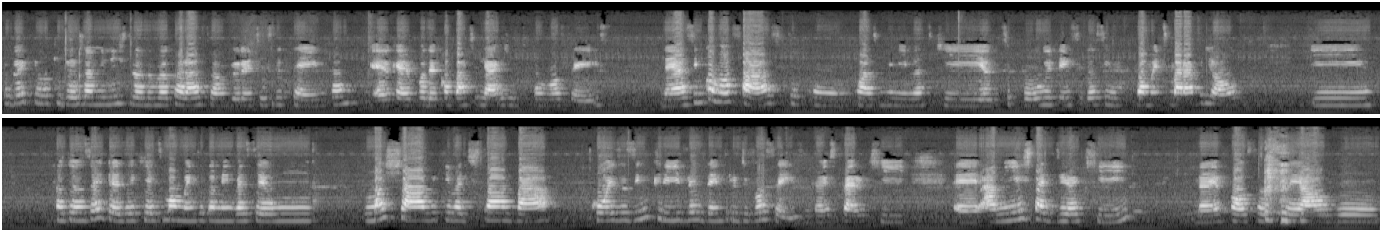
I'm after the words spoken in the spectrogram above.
tudo aquilo que Deus já ministrou no meu coração durante esse tempo, eu quero poder compartilhar junto com vocês. Né? Assim como eu faço com, com as meninas que eu discipulo e tem sido assim, momentos maravilhosos. E eu tenho certeza que esse momento também vai ser um, uma chave que vai destravar coisas incríveis dentro de vocês. Então, eu espero que é, a minha estadia aqui né, possa ser algo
